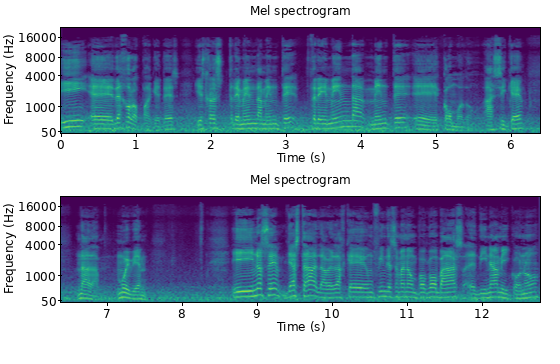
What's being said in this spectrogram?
y eh, dejo los paquetes. Y esto es tremendamente, tremendamente eh, cómodo. Así que, nada, muy bien. Y no sé, ya está, la verdad es que un fin de semana un poco más eh, dinámico, ¿no?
